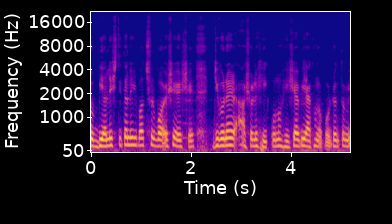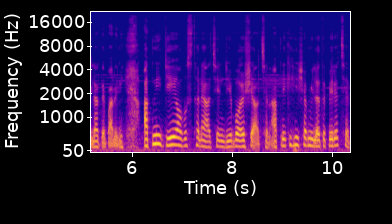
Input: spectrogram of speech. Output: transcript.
বিয়াল্লিশ তেতাল্লিশ বছর বয়সে এসে জীবনের আসলে কোনো হিসাবই এখনও পর্যন্ত মিলাতে পারেনি। আপনি যে অবস্থানে আছেন, যে বয়সে আছেন, আপনি কি হিসাব মিলাতে পেরেছেন?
